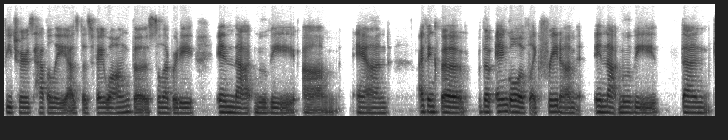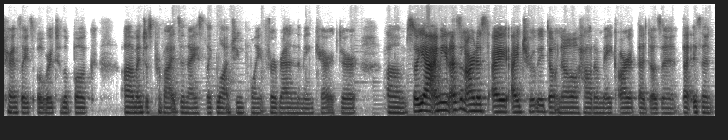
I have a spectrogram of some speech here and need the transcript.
features heavily, as does Faye Wong, the celebrity in that movie. Um, and I think the the angle of like freedom in that movie then translates over to the book um, and just provides a nice like launching point for Ren, the main character. Um, so yeah, I mean, as an artist, I I truly don't know how to make art that doesn't that isn't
